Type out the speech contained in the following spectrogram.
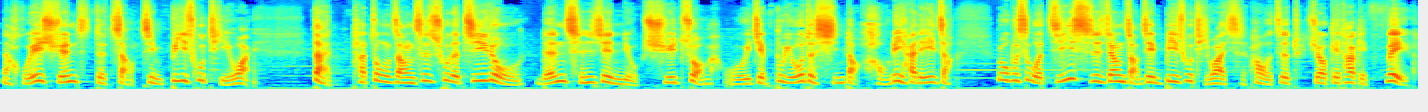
那回旋的掌劲逼出体外。但他重掌之处的肌肉仍呈现扭曲状啊！我一剑不由得心道：好厉害的一掌！若不是我及时将掌剑逼出体外，只怕我这腿就要给他给废了。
